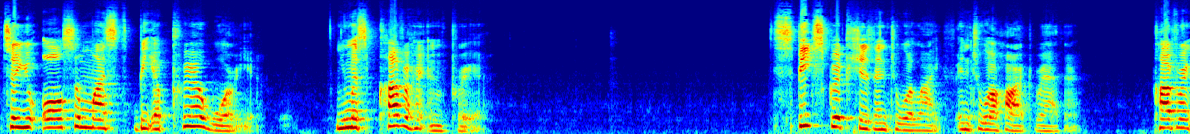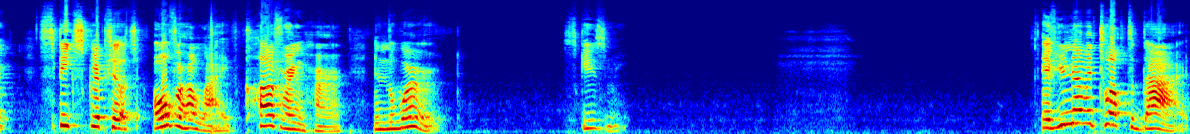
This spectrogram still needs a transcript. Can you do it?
So you also must be a prayer warrior. You must cover her in prayer. Speak scriptures into her life, into her heart, rather. Covering, speak scriptures over her life, covering her in the word. Excuse me. If you never talk to God,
